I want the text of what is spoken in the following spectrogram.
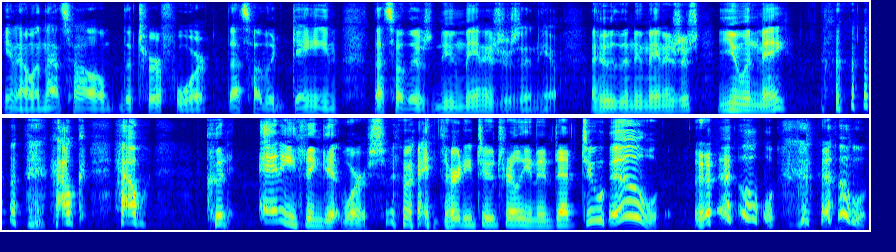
you know, and that's how the turf war, that's how the game, that's how there's new managers in here. And who are the new managers? You and me. how how could anything get worse? Right? 32 trillion in debt to who? who? Who?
